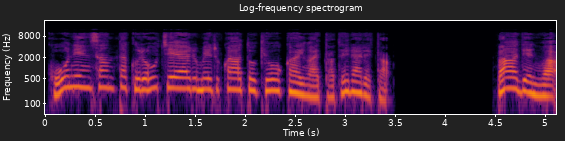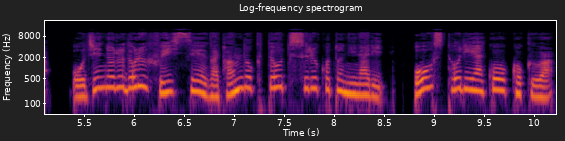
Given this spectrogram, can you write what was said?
後年サンタクローチェアルメルカート教会が建てられた。バーデンは、オジノルドルフ一世が単独統治することになり、オーストリア公国は、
